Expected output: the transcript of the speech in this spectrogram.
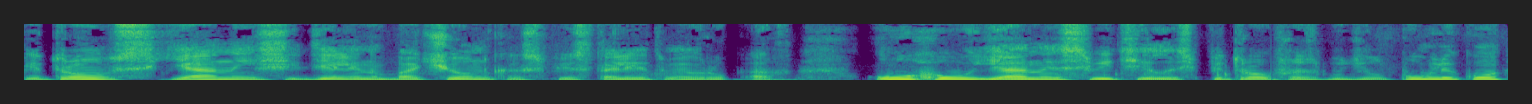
Петров с Яной сидели на бочонках с пистолетами в руках. Ухо у Яны светилось. Петров разбудил публику.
